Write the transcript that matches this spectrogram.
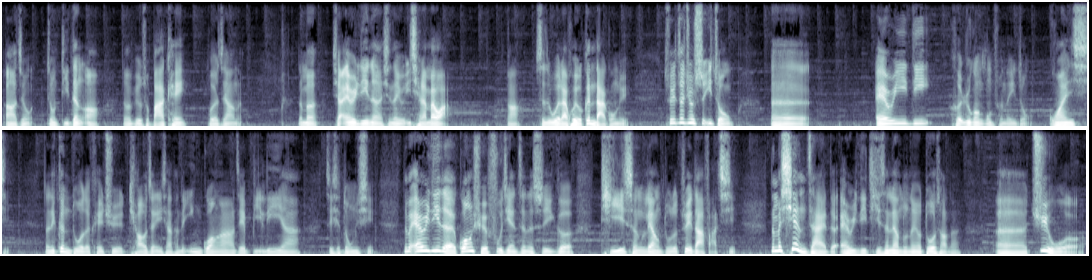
啊这种这种底灯啊，那么比如说八 K 或者这样的。那么像 LED 呢，现在有一千两百瓦啊，甚至未来会有更大功率。所以这就是一种呃 LED 和日光共存的一种关系。那你更多的可以去调整一下它的硬光啊这些比例啊。这些东西，那么 LED 的光学附件真的是一个提升亮度的最大法器。那么现在的 LED 提升亮度能有多少呢？呃，据我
